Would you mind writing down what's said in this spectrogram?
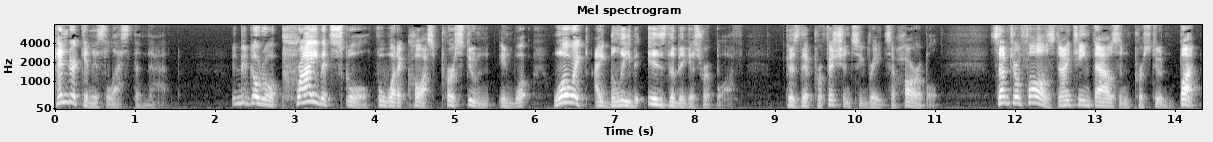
Hendricken is less than that. You could go to a private school for what it costs per student in Warwick, I believe, is the biggest ripoff because their proficiency rates are horrible. Central Falls, 19,000 per student. But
